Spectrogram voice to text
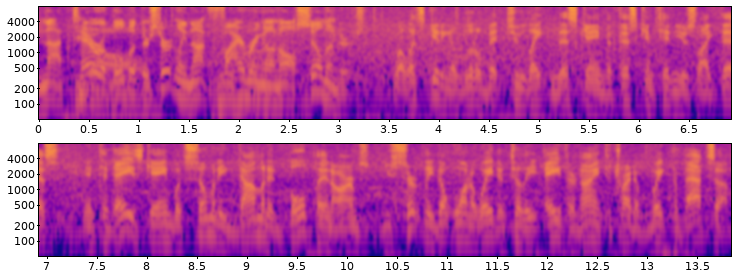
Not terrible, but they're certainly not firing on all cylinders. Well, it's getting a little bit too late in this game if this continues like this. In today's game, with so many dominant bullpen arms, you certainly don't want to wait until the eighth or ninth to try to wake the bats up.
